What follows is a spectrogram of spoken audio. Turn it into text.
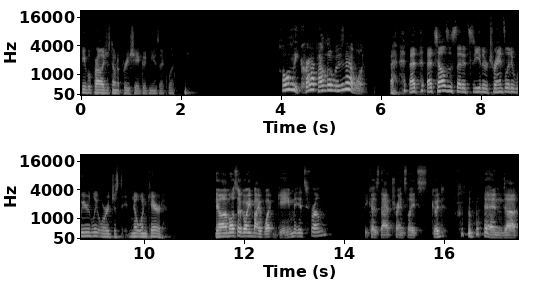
People probably just don't appreciate good music. Look. Holy crap! How low is that one? that that tells us that it's either translated weirdly or just no one cared. No, I'm also going by what game it's from because that translates good. and uh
